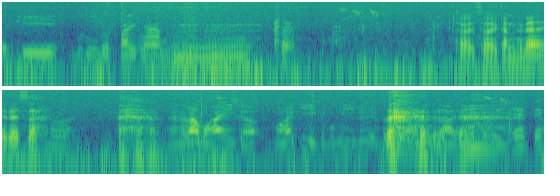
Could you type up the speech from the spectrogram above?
บางทีบุมีรถไปงานอืมซอยซอยกันให้ได้ให้ได้ซะ โดยแต่เราบ่ให้ก็บ่ให้พี่ก็บ่มีเลยบ่ต้องเวลาเลยเอ๊ะเอ๊ะ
